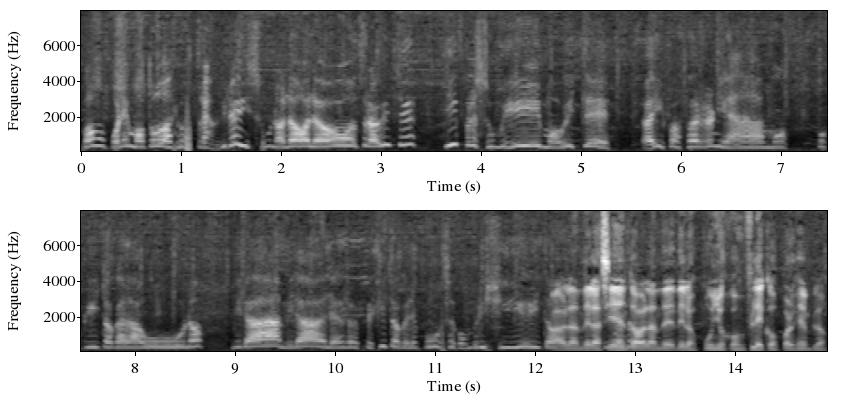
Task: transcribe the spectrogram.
Vamos, ponemos todas nuestras Grace una al lado de la otra, viste. Y presumimos, viste. Ahí fanfarroneamos, un poquito cada uno. Mirá, mirá, el, espejito que le puse con brillito. Hablan del asiento, hablan de, de los puños con flecos, por ejemplo.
